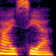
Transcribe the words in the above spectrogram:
Kaisia.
